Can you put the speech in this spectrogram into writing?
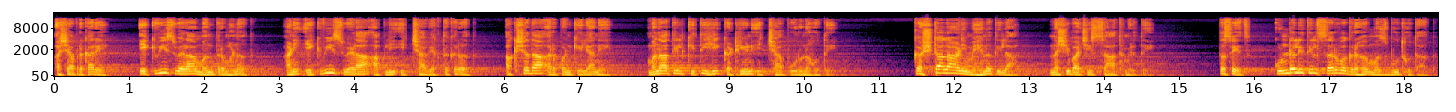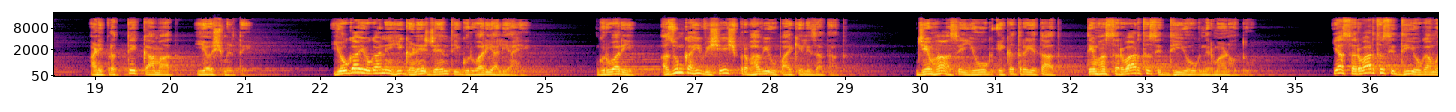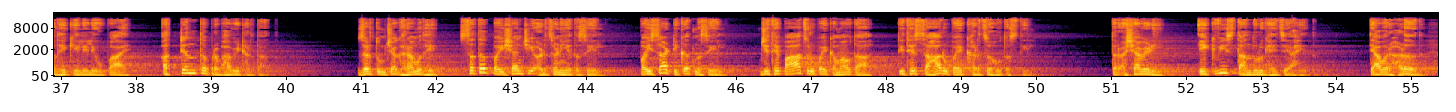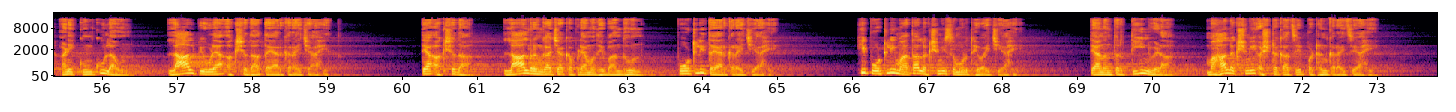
अशा प्रकारे एकवीस वेळा मंत्र म्हणत आणि एकवीस वेळा आपली इच्छा व्यक्त करत अक्षदा अर्पण केल्याने मनातील कितीही कठीण इच्छा पूर्ण होते. कष्टाला आणि मेहनतीला नशिबाची साथ मिळते. तसेच कुंडलीतील सर्व ग्रह मजबूत होतात आणि प्रत्येक कामात यश मिळते. योगायोगाने ही गणेश जयंती गुरुवारी आली आहे. गुरुवारी अजून काही विशेष प्रभावी उपाय केले जातात. जेव्हा असे योग एकत्र येतात तेव्हा सर्वार्थ सिद्धी योग निर्माण होतो. या सर्वार्थ सिद्धी योगामध्ये केलेले उपाय अत्यंत प्रभावी ठरतात. जर तुमच्या घरामध्ये सतत पैशांची अडचण येत असेल पैसा टिकत नसेल जिथे पाच रुपये कमावता तिथे सहा रुपये खर्च होत असतील. तर अशा वेळी एकवीस तांदूळ घ्यायचे आहेत. त्यावर हळद आणि कुंकू लावून लाल पिवळ्या अक्षदा तयार करायच्या आहेत. त्या अक्षदा लाल रंगाच्या कपड्यामध्ये बांधून पोटली तयार करायची आहे. ही पोटली माता लक्ष्मी समोर ठेवायची आहे. त्यानंतर तीन वेळा महालक्ष्मी अष्टकाचे पठण करायचे आहे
